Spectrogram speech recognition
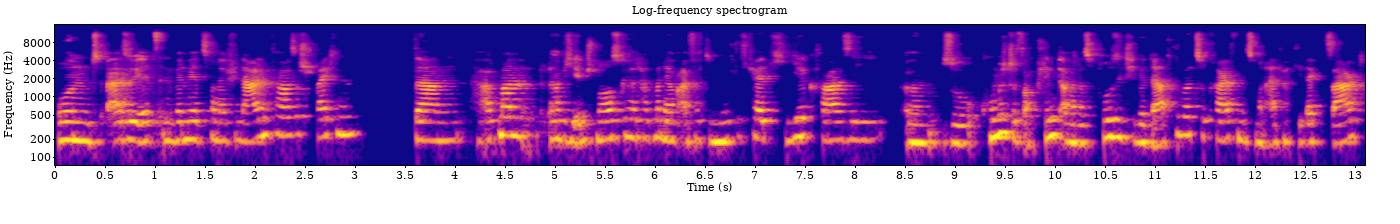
Und also jetzt, wenn wir jetzt von der finalen Phase sprechen, dann hat man, habe ich eben schon rausgehört, hat man ja auch einfach die Möglichkeit, hier quasi, ähm, so komisch das auch klingt, aber das Positive darüber zu greifen, dass man einfach direkt sagt,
